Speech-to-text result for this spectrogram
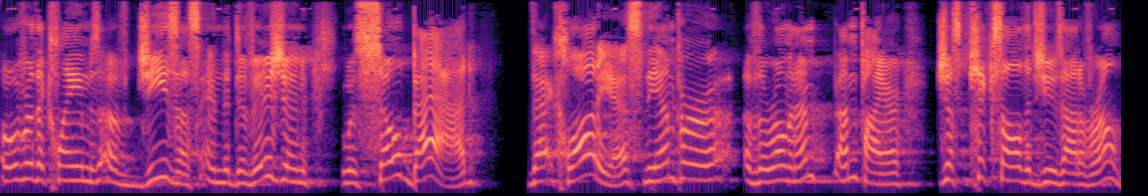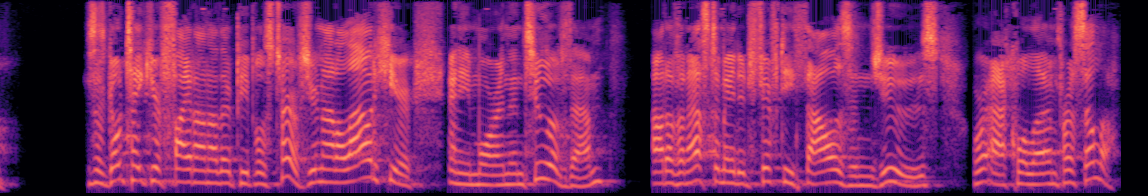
over the claims of Jesus, and the division was so bad that Claudius, the emperor of the Roman Empire, just kicks all the Jews out of Rome. He says, go take your fight on other people's turfs. You're not allowed here anymore. And then two of them, out of an estimated 50,000 Jews, were Aquila and Priscilla.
